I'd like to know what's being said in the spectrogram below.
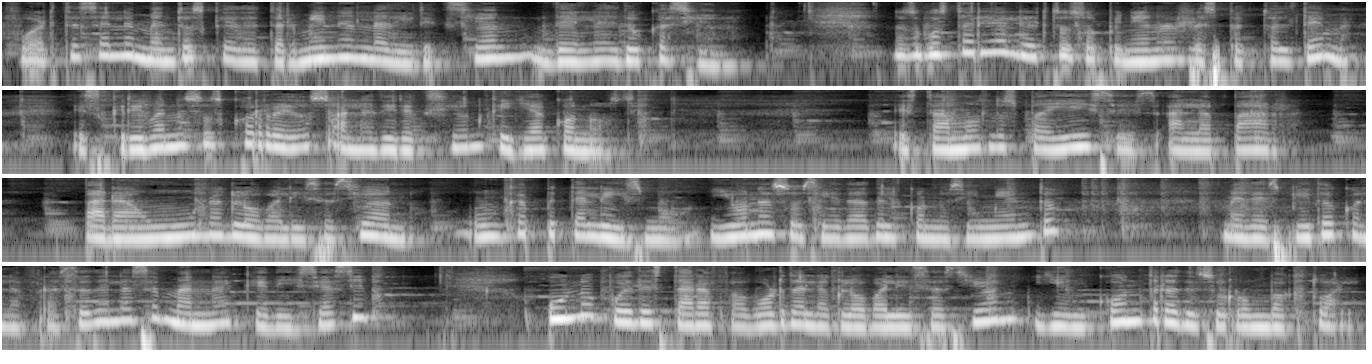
fuertes elementos que determinan la dirección de la educación. Nos gustaría leer tus opiniones respecto al tema. Escríbanos sus correos a la dirección que ya conocen. Estamos los países a la par para una globalización, un capitalismo y una sociedad del conocimiento. Me despido con la frase de la semana que dice así. Uno puede estar a favor de la globalización y en contra de su rumbo actual,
